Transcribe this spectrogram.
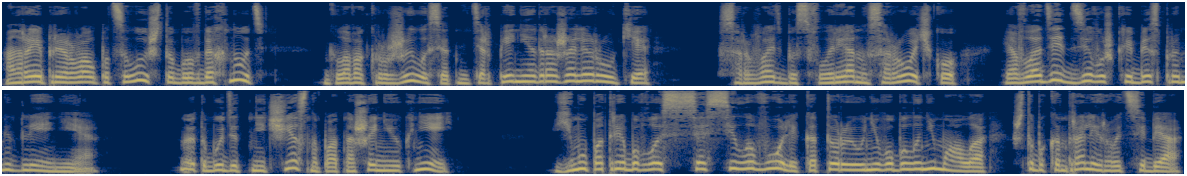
Анрей прервал поцелуй, чтобы вдохнуть. Голова кружилась, от нетерпения дрожали руки — Сорвать бы с Флориана сорочку и овладеть девушкой без промедления. Но это будет нечестно по отношению к ней. Ему потребовалась вся сила воли, которой у него было немало, чтобы контролировать себя.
